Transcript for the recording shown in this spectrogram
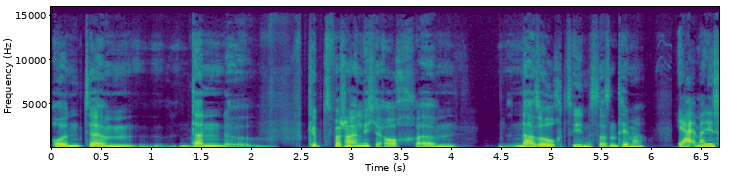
und ähm, dann äh, gibt es wahrscheinlich auch ähm, Nase hochziehen, ist das ein Thema? Ja, immer dieses,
